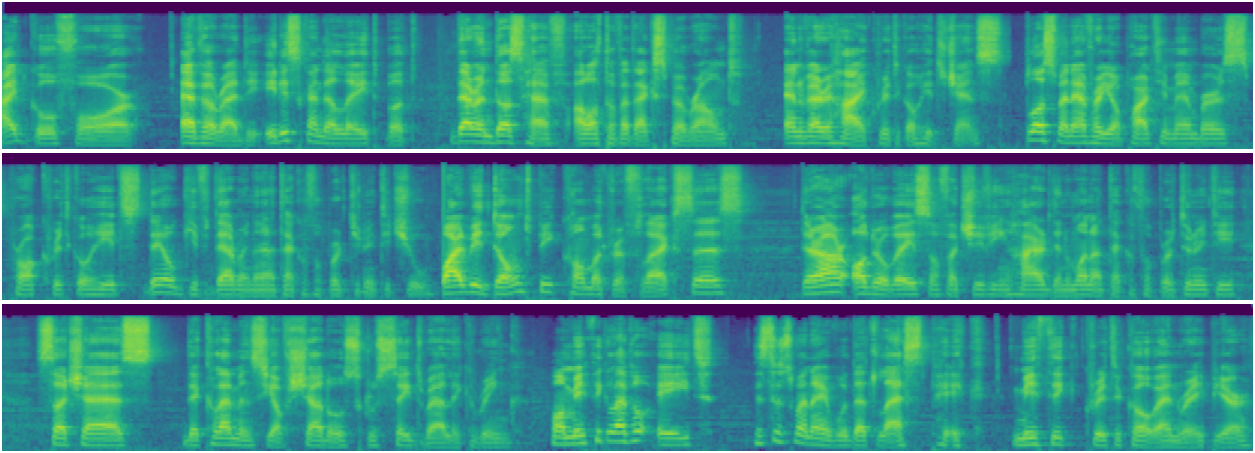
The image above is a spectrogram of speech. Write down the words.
I'd go for Ever Ready. It is kinda late, but Daeran does have a lot of attacks per round and very high critical hit chance. Plus whenever your party members proc critical hits, they'll give Daeran an attack of opportunity too. While we don't pick combat reflexes, there are other ways of achieving higher than one attack of opportunity, such as the Clemency of Shadows Crusade Relic Ring. For Mythic level 8, this is when I would at last pick Mythic, Critical and Rapier.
